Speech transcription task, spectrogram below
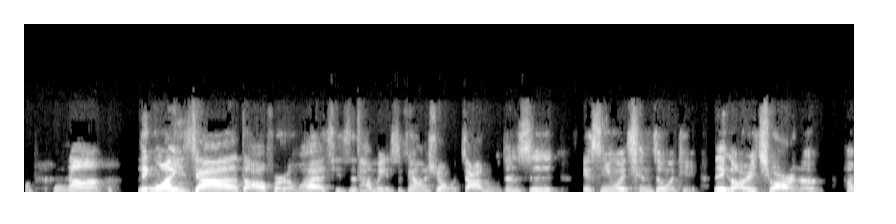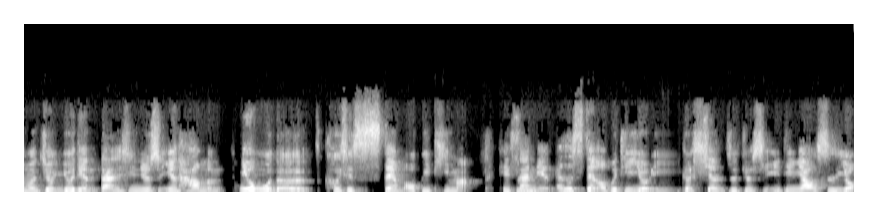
，Okay. 那另外一家的 offer 的话，其实他们也是非常希望我加入，但是也是因为签证问题，那个 HR 呢，他们就有点担心，就是因为他们因为我的科系是 STEM OPT 嘛，可以三年，嗯、但是 STEM OPT 有一个限制，就是一定要是有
